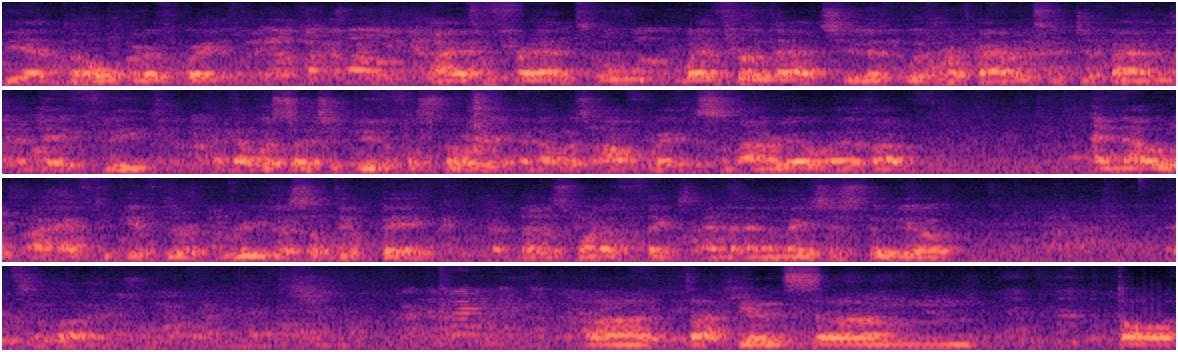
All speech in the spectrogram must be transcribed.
the end, the whole earthquake. I have a friend who went through that. She lived with her parents in Japan, and they fled. And that was such a beautiful story. And I was halfway in the scenario, and I thought, and now I have to give the reader something big. And that is one of the things. And the animation studio, it's a lie. Uh, tak, więc um, to,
